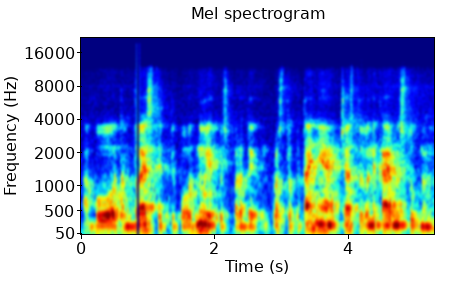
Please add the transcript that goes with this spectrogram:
або там ввести типу одну якусь парадигму. Просто питання часто виникає в наступному.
